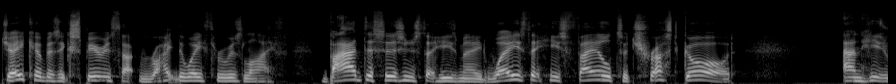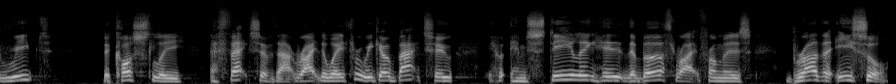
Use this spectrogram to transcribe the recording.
Jacob has experienced that right the way through his life. Bad decisions that he's made, ways that he's failed to trust God, and he's reaped the costly effects of that right the way through. We go back to him stealing his, the birthright from his brother Esau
